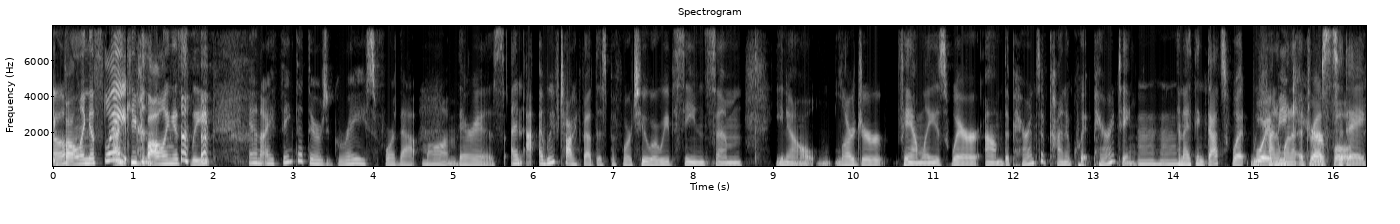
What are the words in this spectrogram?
know? falling asleep. I keep falling asleep, and I think that there's grace for that mom. There is. And I, we've talked about this before too, where we've seen some, you know, larger families where um, the parents have kind of quit parenting. And I think that's what we Boy, kind of want to address today.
